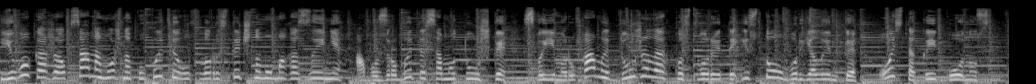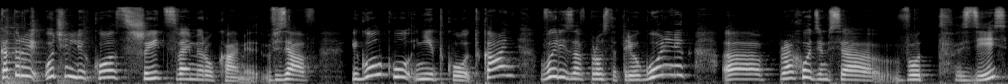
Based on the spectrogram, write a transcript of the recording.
Його каже Оксана, можна купити у флористичному магазині або зробити самотужки. Своїми руками дуже легко створити і стовбур ялинки. Ось такий конус. который очень легко сшить своими руками. Взяв иголку, нитку, ткань, вырезав просто треугольник, э, проходимся вот здесь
